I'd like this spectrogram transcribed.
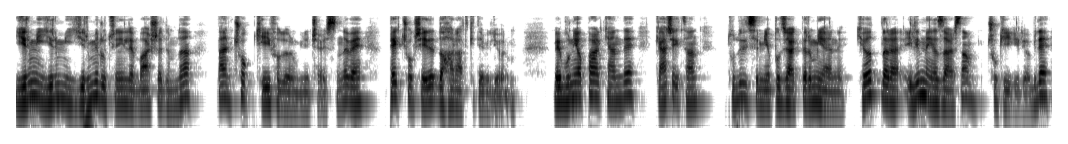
20-20-20 rutiniyle başladığımda ben çok keyif alıyorum gün içerisinde ve pek çok şeyde daha rahat gidebiliyorum. Ve bunu yaparken de gerçekten to-do listemi yapılacaklarımı yani kağıtlara elimle yazarsam çok iyi geliyor. Bir de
